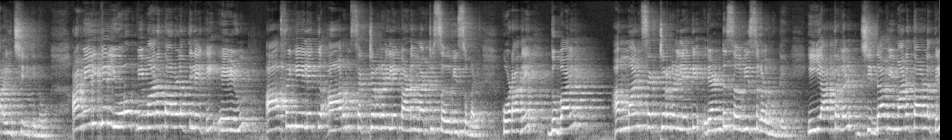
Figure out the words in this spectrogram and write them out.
അറിയിച്ചിരിക്കുന്നു. അമേരിക്കൻ യൂറോപ്പ് വിമാനത്താവളത്തിലേക്ക് ഏഴും ആഫ്രിക്കയിലേക്ക് ആറും സെക്ടറുകളിലേക്കാണ് മറ്റു സർവീസുകൾ. കൂടാതെ ദുബായ് അമ്മാൻ സെക്ടറുകളിലേക്ക് രണ്ട് സർവീസുകളുമുണ്ട്. ഈ യാത്രകൾ ജിദ്ദ വിമാനത്താവളത്തിൽ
